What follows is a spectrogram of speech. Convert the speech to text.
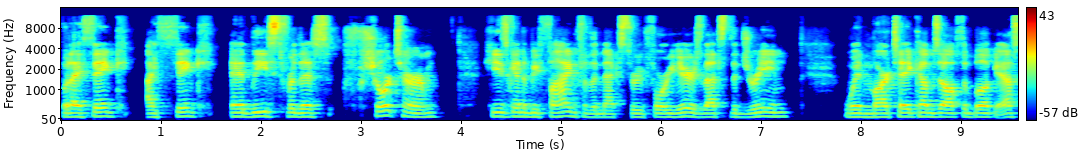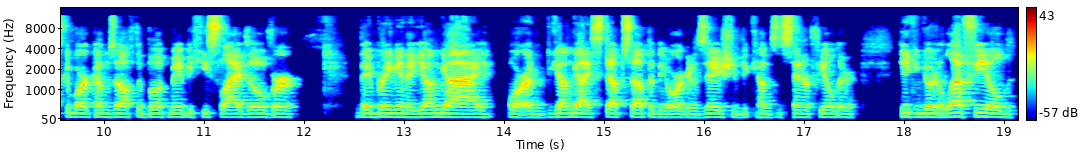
But I think I think at least for this short term, he's going to be fine for the next three four years. That's the dream. When Marte comes off the book, Escobar comes off the book, maybe he slides over. They bring in a young guy, or a young guy steps up in the organization, becomes a center fielder. He can go to left field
